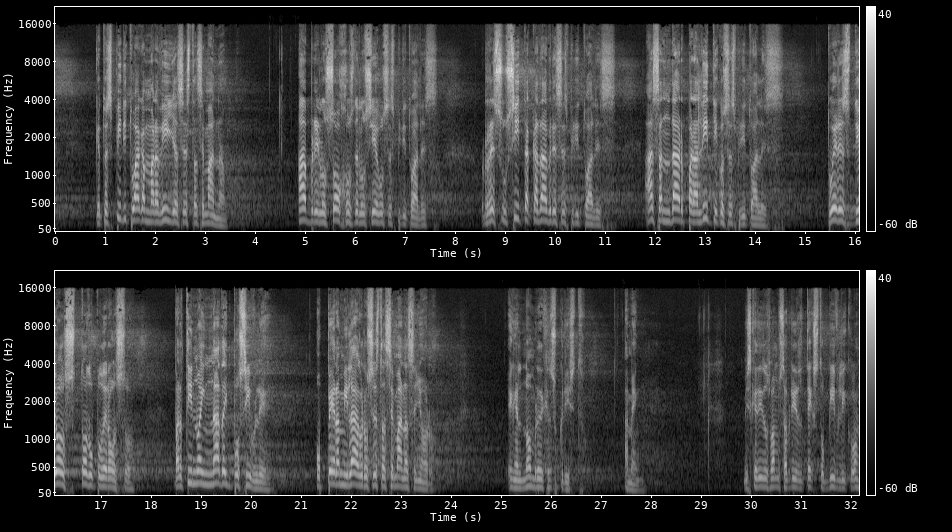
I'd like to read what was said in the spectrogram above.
que tu espíritu haga maravillas esta semana. Abre los ojos de los ciegos espirituales, resucita cadáveres espirituales, haz andar paralíticos espirituales. Tú eres Dios todopoderoso, para ti no hay nada imposible Opera milagros esta semana, Señor. En el nombre de Jesucristo. Amén. Mis queridos, vamos a abrir el texto bíblico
